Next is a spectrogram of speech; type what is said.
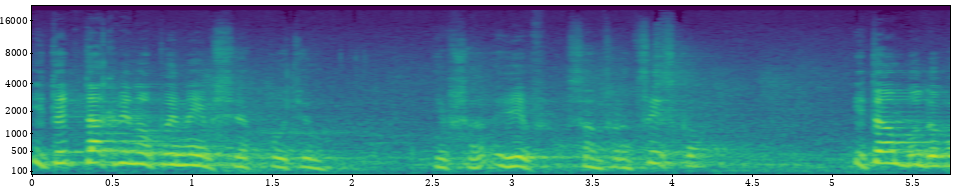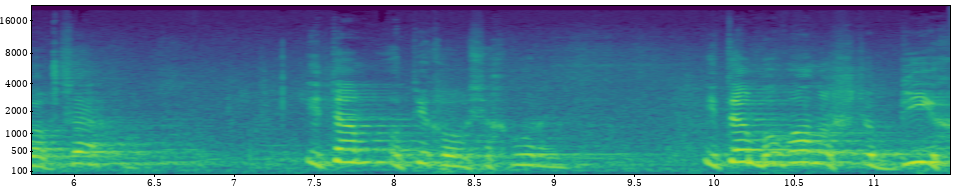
І так він опинився потім і в Сан-Франциско, і там будував церкву, і там опікувався хворими. І там бувало, що біг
